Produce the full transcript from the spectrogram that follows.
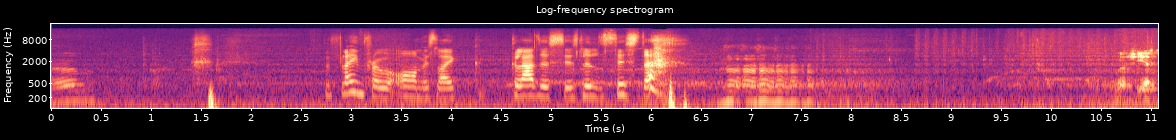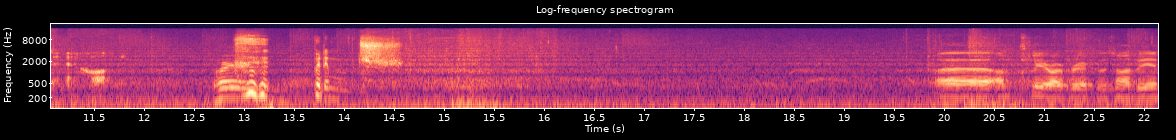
um, the flamethrower arm is like Gladys's little sister. Well, she is kind of hot. where, But um, uh, I'm clear over here for the time being.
